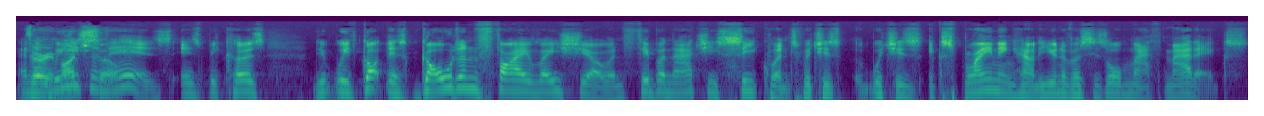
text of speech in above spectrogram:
And Very the reason so. is is because we've got this golden phi ratio and Fibonacci sequence, which is which is explaining how the universe is all mathematics,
